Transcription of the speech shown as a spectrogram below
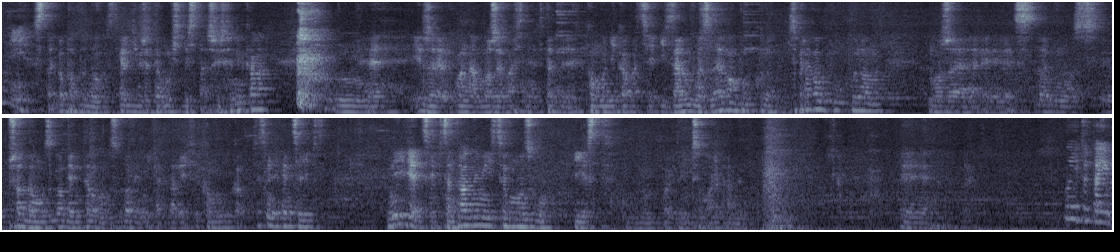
No i z tego powodu stwierdził, że to musi być ta szyszynka i że ona może właśnie wtedy komunikować się i zarówno z lewą półkulą, i z prawą półkulą, może zarówno z przodą mózgowym, tyłą mózgowym i tak dalej się komunikować. Jest mniej więcej, mniej więcej w centralnym miejscu w mózgu i jest mm, pojedynczym organem. No i tutaj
